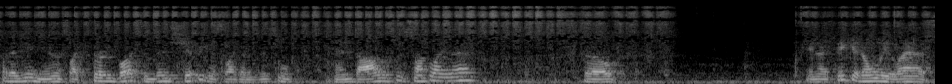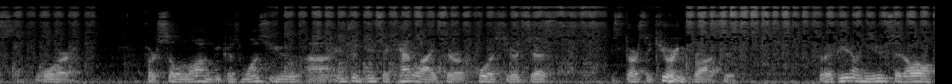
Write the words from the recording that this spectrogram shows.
but again, you know, it's like 30 bucks and then shipping is like an additional $10 or something like that. So, and I think it only lasts for for so long because once you uh, introduce a catalyzer, of course, you're just starts the curing process. So if you don't use it all,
